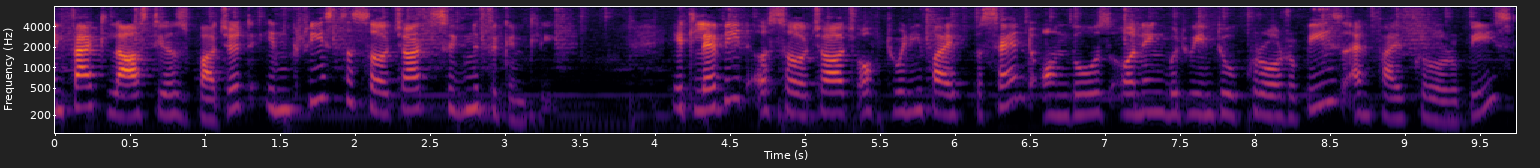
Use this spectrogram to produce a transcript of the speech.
In fact, last year's budget increased the surcharge significantly. It levied a surcharge of 25% on those earning between 2 crore rupees and 5 crore rupees,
